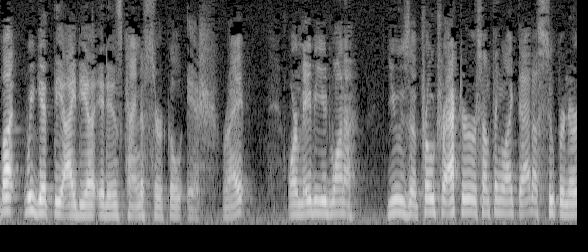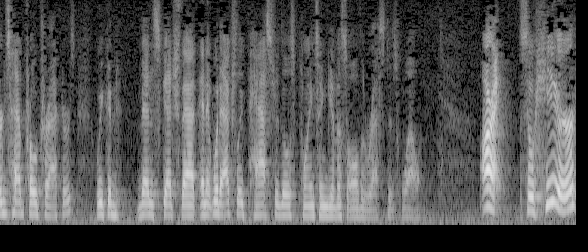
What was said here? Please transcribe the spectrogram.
But we get the idea. It is kind of circle-ish, right? Or maybe you'd want to use a protractor or something like that. Us super nerds have protractors. We could then sketch that, and it would actually pass through those points and give us all the rest as well. All right, so here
